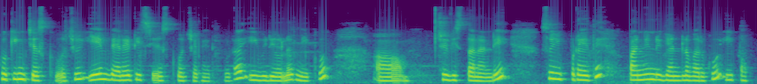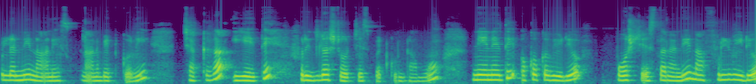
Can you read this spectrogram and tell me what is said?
కుకింగ్ చేసుకోవచ్చు ఏం వెరైటీస్ చేసుకోవచ్చు అనేది కూడా ఈ వీడియోలో మీకు చూపిస్తానండి. సో ఇప్పుడైతే పన్నెండు గంటల వరకు ఈ పప్పులన్నీ నానేసి నానబెట్టుకొని చక్కగా ఇవి అయితే ఫ్రిడ్జ్లో స్టోర్ చేసి పెట్టుకుంటాము. నేనైతే ఒక్కొక్క వీడియో పోస్ట్ చేస్తానండి. నా ఫుల్ వీడియో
